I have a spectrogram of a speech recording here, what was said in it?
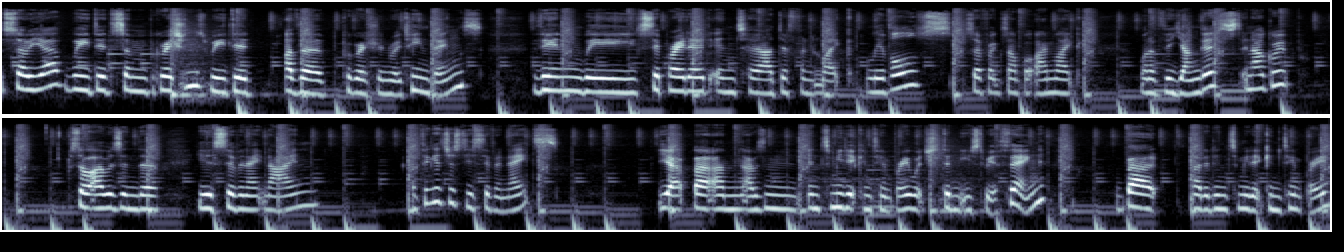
so, yeah, we did some progressions, we did other progression routine things. Then we separated into our different like levels. So, for example, I'm like one of the youngest in our group. So, I was in the year 7, 8, 9 I think it's just year seven eights. Yeah, but um, I was in intermediate contemporary, which didn't used to be a thing, but I did intermediate contemporary.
